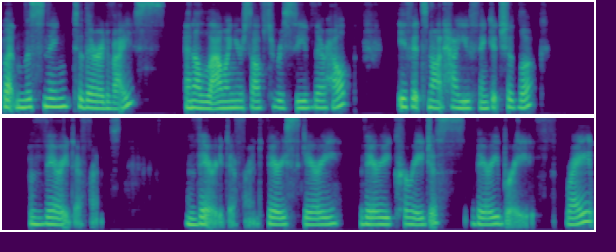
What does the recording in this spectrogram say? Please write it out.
but listening to their advice and allowing yourself to receive their help, if it's not how you think it should look, very different. Very different, very scary, very courageous, very brave, right?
